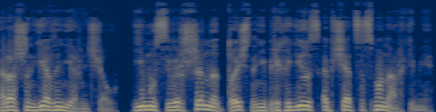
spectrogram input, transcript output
Рашин явно нервничал. Ему совершенно точно не приходилось общаться с монархами.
